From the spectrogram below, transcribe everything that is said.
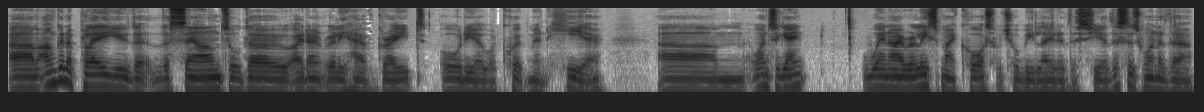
Um, I'm going to play you the, the sounds, although I don't really have great audio equipment here. Um, once again, when I release my course, which will be later this year, this is one of the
